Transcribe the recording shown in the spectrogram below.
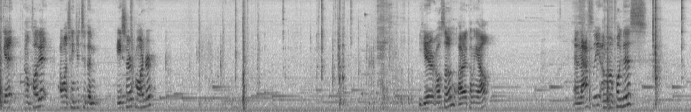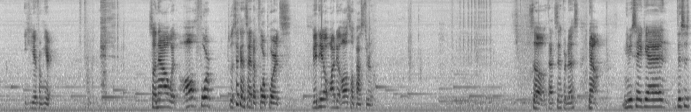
Again, unplug it. I want to change it to the Acer monitor. You hear also audio coming out. And lastly, I'm going to plug this. You can hear from here. So now with all four, the second set of four ports, video, audio also pass through. So that's it for this. Now, let me say again, this is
